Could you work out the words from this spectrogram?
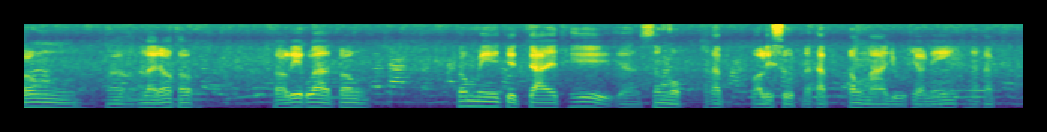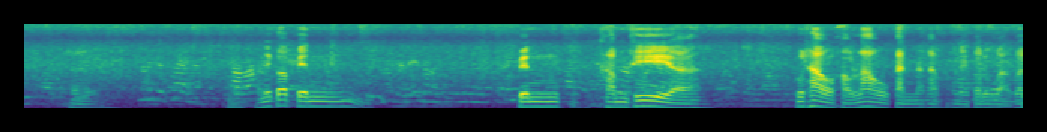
ต้องออะไรนะเขาเราเรียกว่าต้องต้องมีจิตใจที่สงบนะครับบริสุทธิ์นะครับ ต้องมาอยู่แถวนี้นะครับอันนี้ก็เป็นเป็นคำที่ผู้เฒ่าเขาเล่ากันนะครับอันนี้ก็ระหว่างก็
